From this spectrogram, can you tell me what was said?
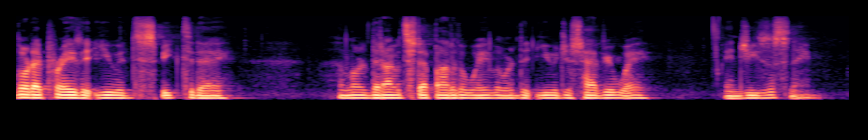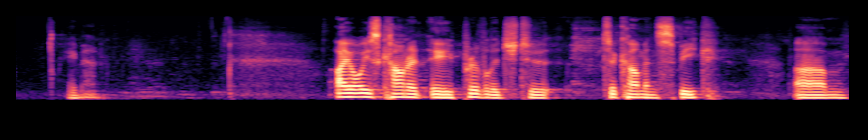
Lord, I pray that you would speak today. And Lord, that I would step out of the way, Lord, that you would just have your way. In Jesus' name, amen. I always count it a privilege to, to come and speak. Um,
